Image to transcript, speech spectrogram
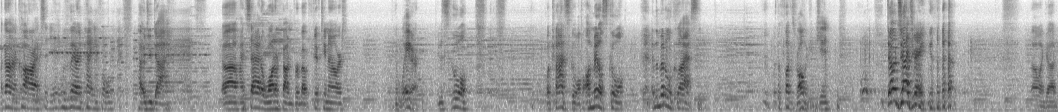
I got in a car accident. It was very painful. How'd you die? Uh, I sat at a water fountain for about 15 hours. Where? In a school. What kind of school? A middle school. In the middle class. What the fuck is wrong with you, kid? Don't judge me! oh my god.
